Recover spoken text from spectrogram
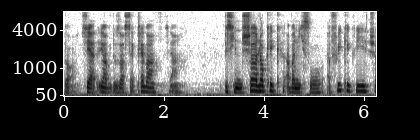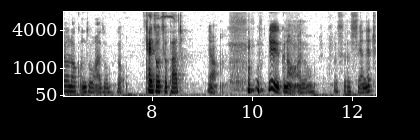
ja, sehr, ja, wie du sagst, sehr clever, sehr bisschen Sherlockig, aber nicht so freakig wie Sherlock und so. Also, ja. Kein Soziopath. Ja. Nö, genau, also das ist sehr nett.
